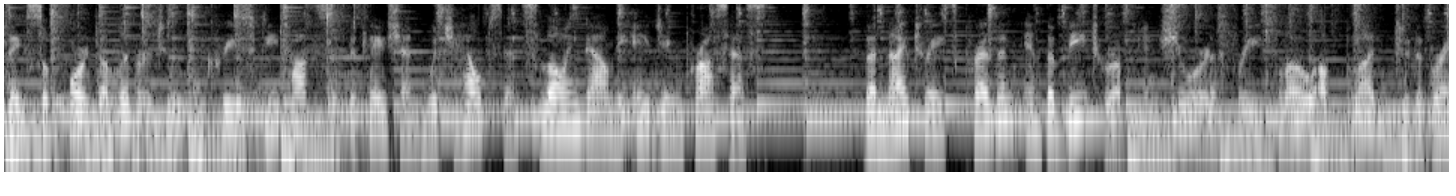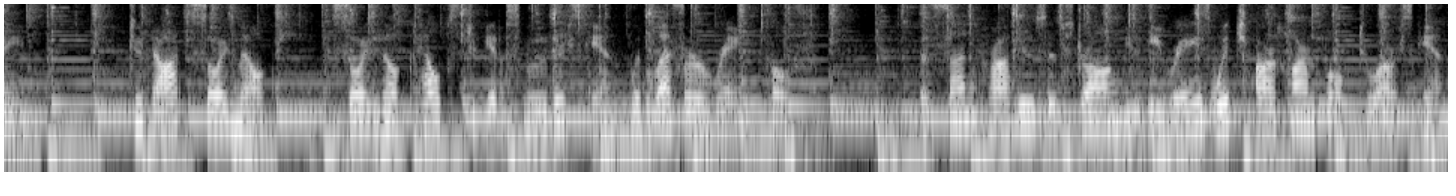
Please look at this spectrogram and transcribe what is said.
They support the liver to increase detoxification which helps in slowing down the aging process. The nitrates present in the beetroot ensure a free flow of blood to the brain. 2. Soy milk Soy milk helps to get a smoother skin with lesser wrinkles. The sun produces strong UV rays which are harmful to our skin.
